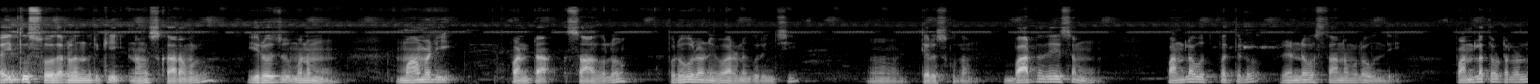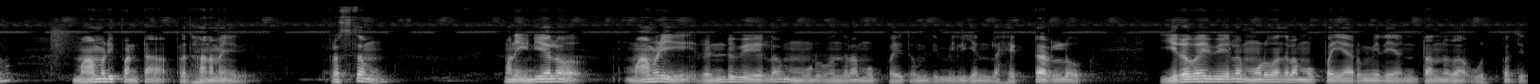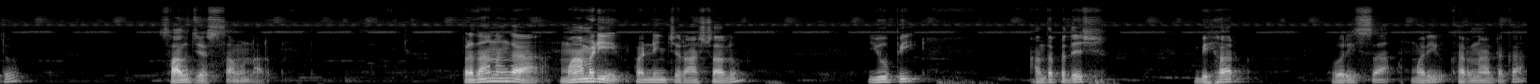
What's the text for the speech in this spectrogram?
రైతు సోదరులందరికీ నమస్కారములు. ఈరోజు మనము మామిడి పంట సాగులో పురుగుల నివారణ గురించి తెలుసుకుందాం. భారతదేశం పండ్ల ఉత్పత్తిలో రెండవ స్థానంలో ఉంది. పండ్ల తోటలలో మామిడి పంట ప్రధానమైనది. ప్రస్తుతం మన ఇండియాలో మామిడి రెండు వేల మూడు వందల ముప్పై తొమ్మిది మిలియన్ల హెక్టార్లో ఇరవై వేల మూడు వందల ముప్పై ఆరు మిలియన్ టన్నుల ఉత్పత్తితో సాగు చేస్తామన్నారు. ప్రధానంగా మామిడి పండించే రాష్ట్రాలు యూపీ ఆంధ్రప్రదేశ్ బీహార్ ఒరిస్సా మరియు కర్ణాటక.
